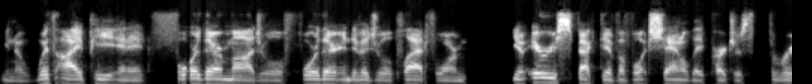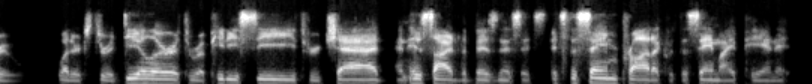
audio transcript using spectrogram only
you know, with IP in it for their module, for their individual platform, you know, irrespective of what channel they purchase through, whether it's through a dealer, through a PDC, through Chad and his side of the business. It's it's the same product with the same IP in it.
